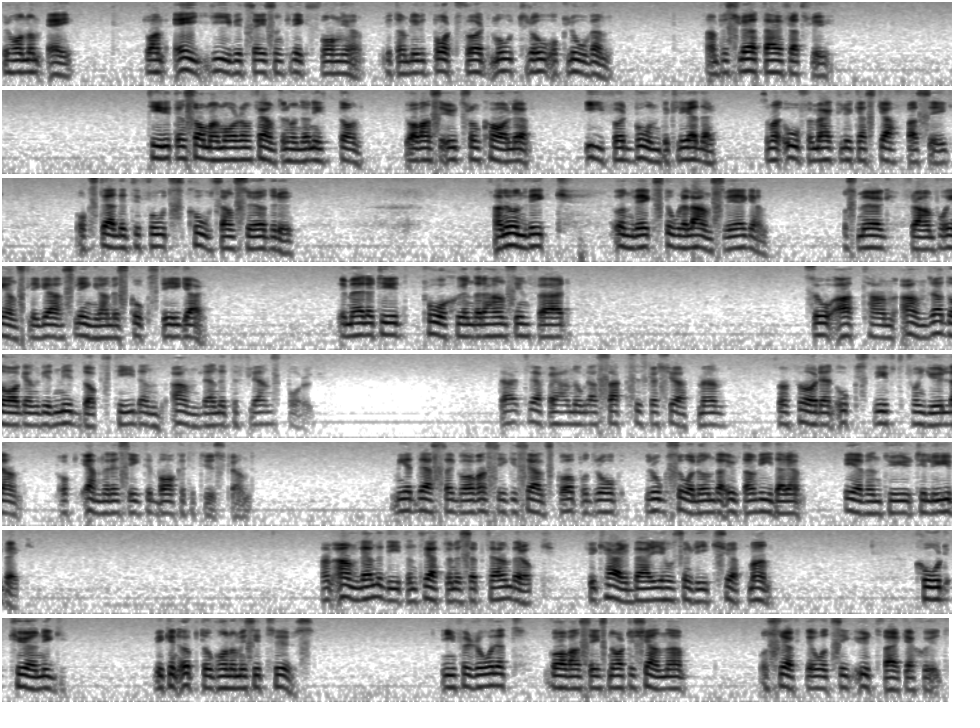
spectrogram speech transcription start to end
för honom ej då han ej givit sig som krigsfånge utan blivit bortförd mot tro och loven. Han beslöt därför att fly. Tidigt en sommarmorgon 1519 gav han sig ut från Karlö iförd bondekläder som han oförmärkt lyckats skaffa sig och ställde till fots kosan söderut han undvek, undvek stora landsvägen och smög fram på ensliga slingrande skogsstigar. Emellertid påskyndade han sin färd så att han andra dagen vid middagstiden anlände till Flensborg. Där träffade han några saxiska köpmän som förde en oxdrift från Jylland och ämnade sig tillbaka till Tyskland. Med dessa gav han sig i sällskap och drog, drog sålunda utan vidare äventyr till Lübeck. Han anlände dit den 30 september och fick härberge hos en rik köpman. Kord König, vilken upptog honom i sitt hus. Inför rådet gav han sig snart till känna och sökte åt sig utverka skydd.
